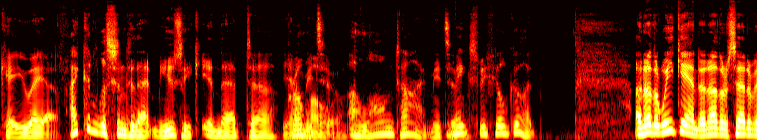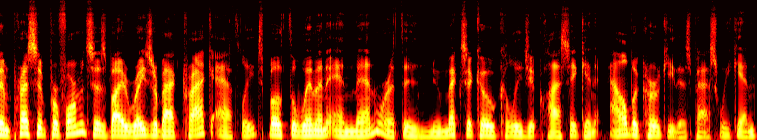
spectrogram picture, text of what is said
KUAF. I could listen to that music in that uh, Yeah, promo me too. a long time. Me too. It makes me feel good. Another weekend, another set of impressive performances by Razorback track athletes. Both the women and men were at the New Mexico Collegiate Classic in Albuquerque this past weekend.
